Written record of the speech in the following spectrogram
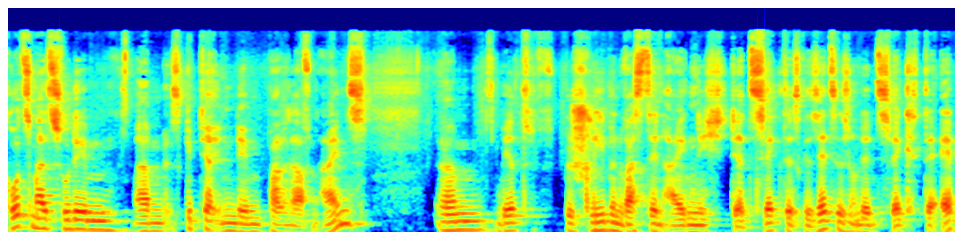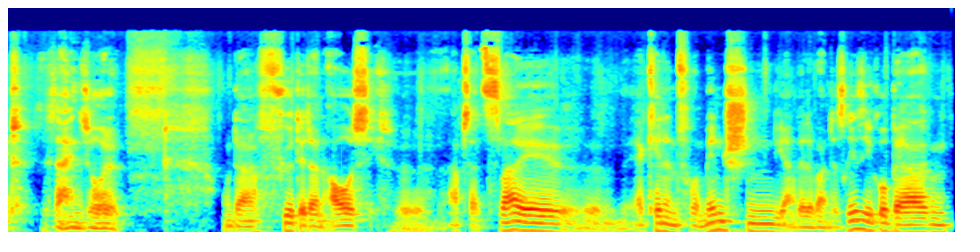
kurz mal zu dem, ähm, es gibt ja in dem Paragraphen 1 ähm, wird beschrieben, was denn eigentlich der Zweck des Gesetzes und der Zweck der App sein soll. Und da führt er dann aus, äh, Absatz 2, äh, Erkennen von Menschen, die ein relevantes Risiko bergen.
